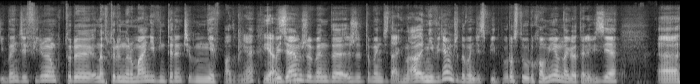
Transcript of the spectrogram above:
i będzie filmem, który, na który normalnie w internecie bym nie wpadł, nie? Jasne. Wiedziałem, że, będę, że to będzie tak, no ale nie wiedziałem, że to będzie speed. Po prostu uruchomiłem nagle telewizję, e,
